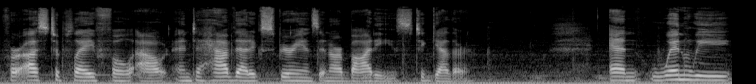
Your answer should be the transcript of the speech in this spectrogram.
for us to play full out and to have that experience in our bodies together. And when we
